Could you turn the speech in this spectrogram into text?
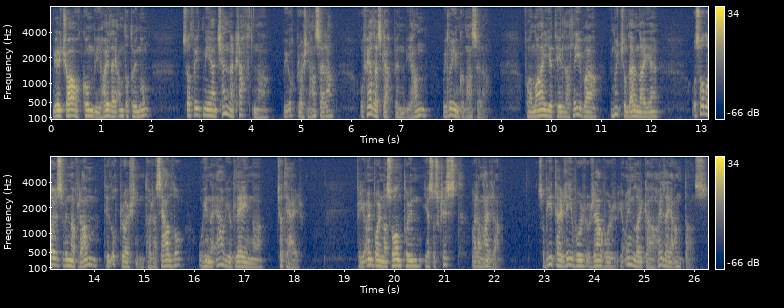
Vi er tja okkon vi heila i andatøynon, så at vi mea kjenna kraftena vi opprøysen hans herra og fellesskapen vi han og i løyengon hans herra. Få nøye til at liva vi nødjon levnaie og så løys vinna fram til opprørsen tørra sælo og hinna avgjør gleina tja tær. For i øynbarna såntøyn Jesus Krist var han herra, så vi tær livur og rævor i øynløyka i antans.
